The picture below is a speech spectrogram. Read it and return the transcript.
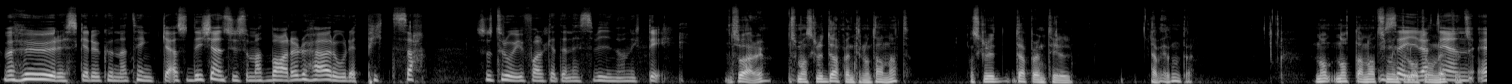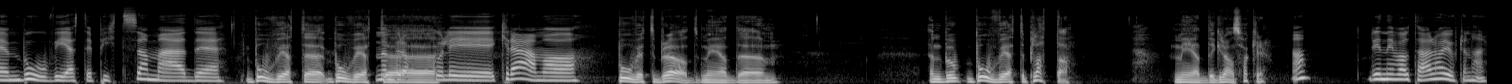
Men hur ska du kunna tänka? Alltså, det känns ju som att bara du hör ordet pizza så tror ju folk att den är svin och nyttig. Så är det. Så man skulle döpa den till något annat. Man skulle döpa den till, jag vet inte. Nå, något annat Vi som inte säger låter att det är en, onyttigt. en bovetepizza med, eh, Bovete, bovete, med broccolikräm och... bovetebröd med eh, en bo, boveteplatta med grönsaker. Ja, René Voltaire har gjort den här.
